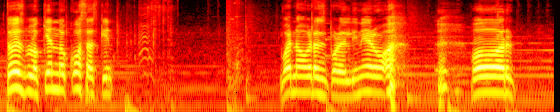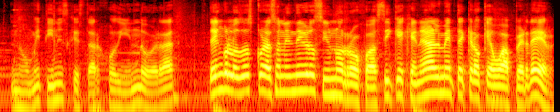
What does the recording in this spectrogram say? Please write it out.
Estoy desbloqueando cosas que... Bueno, gracias por el dinero. por... No me tienes que estar jodiendo, ¿verdad? Tengo los dos corazones negros y uno rojo, así que generalmente creo que voy a perder.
